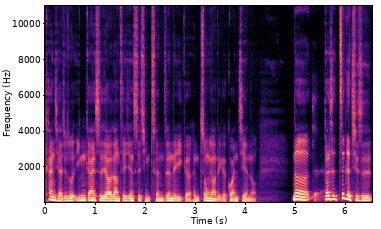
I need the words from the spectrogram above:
看起来就是说应该是要让这件事情成真的一个很重要的一个关键哦。那但是这个其实。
